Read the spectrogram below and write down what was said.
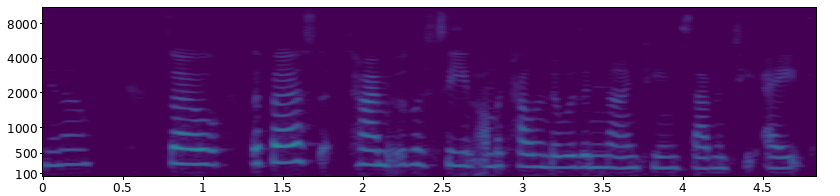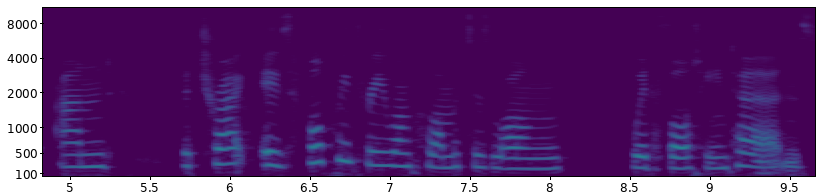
you know? So the first time it was seen on the calendar was in 1978 and the track is 4.31 kilometers long with 14 turns.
